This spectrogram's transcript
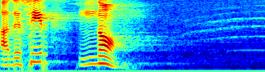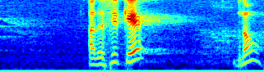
a decir no. ¿A decir qué? No.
